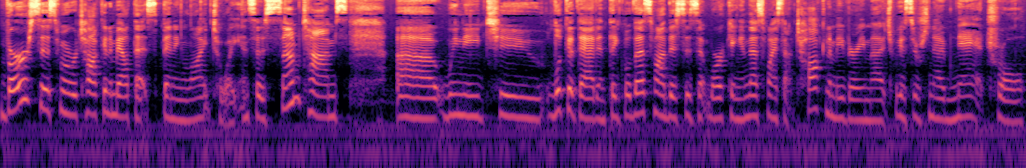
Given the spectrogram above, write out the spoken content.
versus when we're talking about that spinning light toy. And so sometimes uh, we need to look at that and think, well, that's why this isn't working. And that's why it's not talking to me very much because there's no natural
